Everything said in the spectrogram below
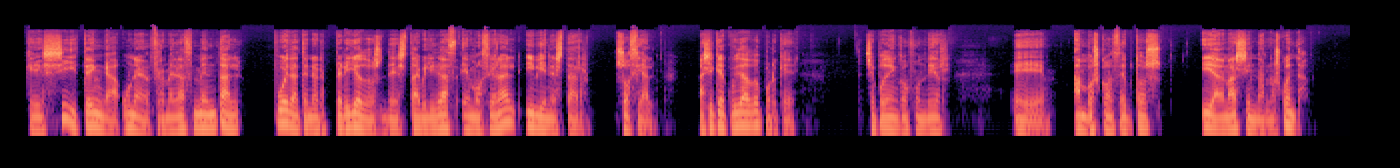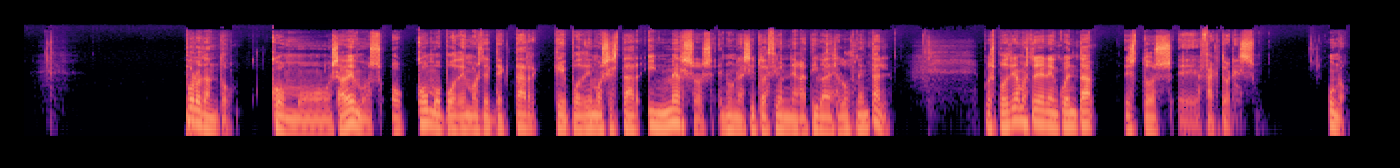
que sí tenga una enfermedad mental pueda tener periodos de estabilidad emocional y bienestar social. Así que cuidado porque se pueden confundir eh, ambos conceptos y además sin darnos cuenta. Por lo tanto, ¿cómo sabemos o cómo podemos detectar que podemos estar inmersos en una situación negativa de salud mental? Pues podríamos tener en cuenta estos eh, factores. Uno,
